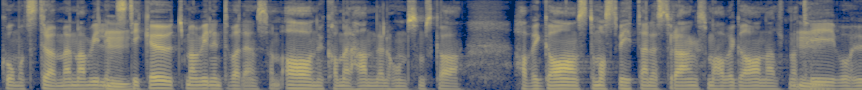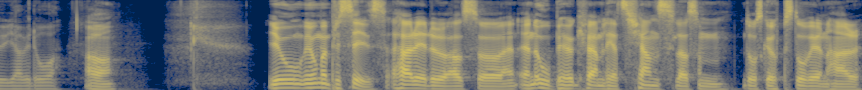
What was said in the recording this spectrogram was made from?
gå mot strömmen. Man vill inte Mm. sticka ut. Man vill inte vara den som, ah nu kommer han eller hon som ska ha veganskt. Då måste vi hitta en restaurang som har veganalternativ och hur gör vi då? Ja. Jo, jo, men precis. Här är det alltså en, en obekvämlighetskänsla som då ska uppstå vid den här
